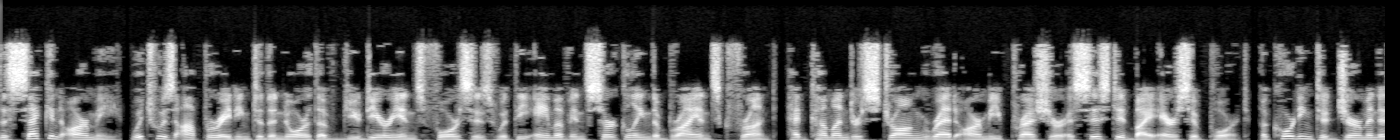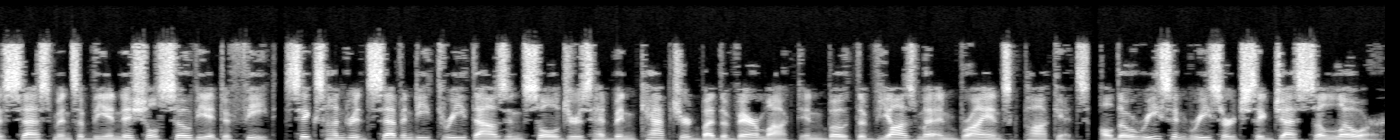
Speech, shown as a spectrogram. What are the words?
The Second Army, which was operating to the north of Guderian's forces with the aim of encircling the Bryansk front, had come under strong Red Army pressure assisted by air support. According to German assessments of the initial Soviet defeat, 673,000 soldiers had been captured by the Wehrmacht in both the Vyazma and Bryansk pockets, although recent research suggests a lower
